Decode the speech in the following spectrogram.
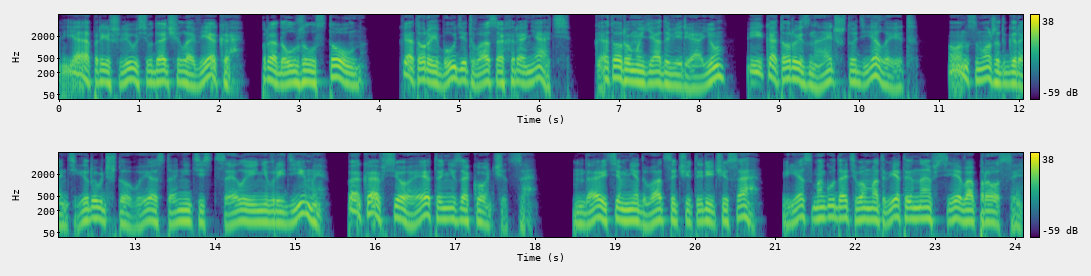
«Я пришлю сюда человека», — продолжил Стоун, «который будет вас охранять, которому я доверяю и который знает, что делает. Он сможет гарантировать, что вы останетесь целы и невредимы, пока все это не закончится. Дайте мне 24 часа, я смогу дать вам ответы на все вопросы».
